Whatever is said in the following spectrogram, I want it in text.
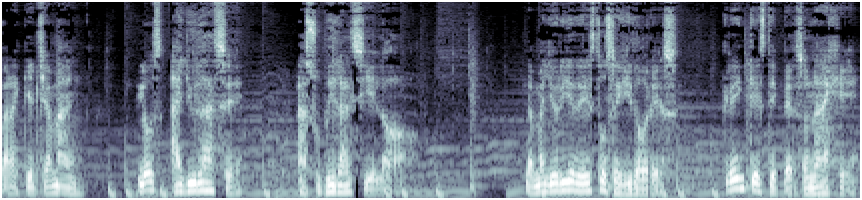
para que el chamán los ayudase a subir al cielo. La mayoría de estos seguidores creen que este personaje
